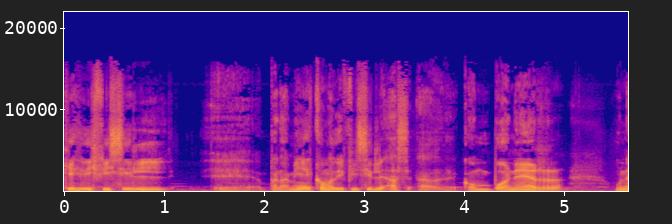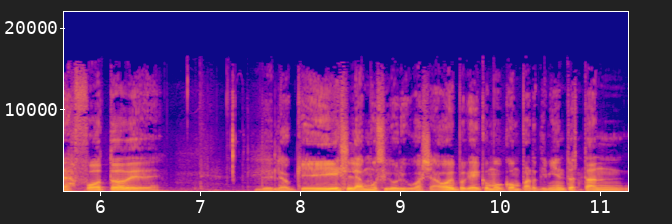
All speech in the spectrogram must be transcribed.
que es difícil, eh, para mí es como difícil as- a- componer una foto de, de lo que es la música uruguaya hoy, porque hay como compartimientos tan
